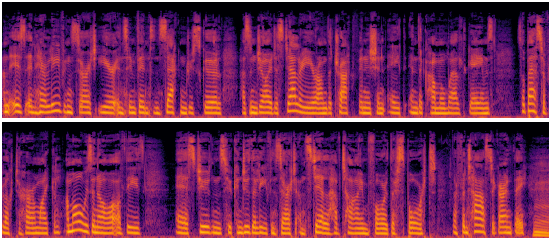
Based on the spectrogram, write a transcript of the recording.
and is in her leaving cert year in St Vincent's Secondary School, has enjoyed a stellar year on the track, finishing eighth in the Commonwealth Games. So, best of luck to her, Michael. I'm always in awe of these uh, students who can do the leaving cert and still have time for their sport. They're fantastic, aren't they? Hmm.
